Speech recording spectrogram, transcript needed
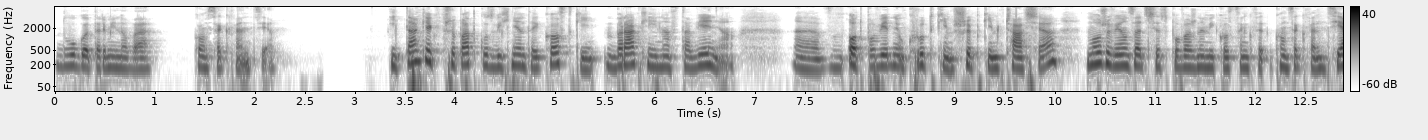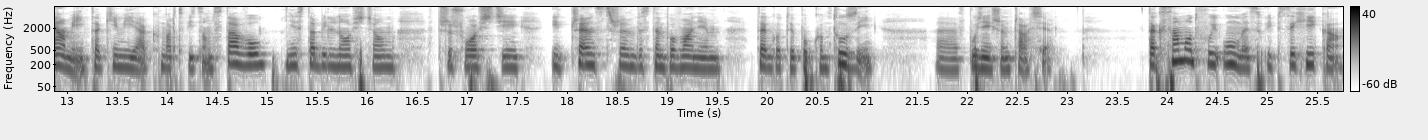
długoterminowe konsekwencje. I tak jak w przypadku zwichniętej kostki, brak jej nastawienia e, w odpowiednio krótkim, szybkim czasie może wiązać się z poważnymi konsekwencjami, takimi jak martwicą stawu, niestabilnością w przyszłości i częstszym występowaniem tego typu kontuzji e, w późniejszym czasie. Tak samo Twój umysł i psychika,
